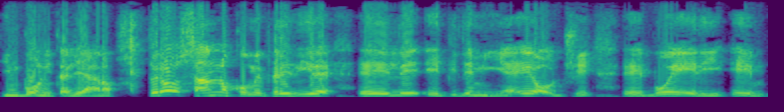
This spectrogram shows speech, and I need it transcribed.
in buon italiano, però sanno come predire eh, le epidemie. E oggi eh, Boeri e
